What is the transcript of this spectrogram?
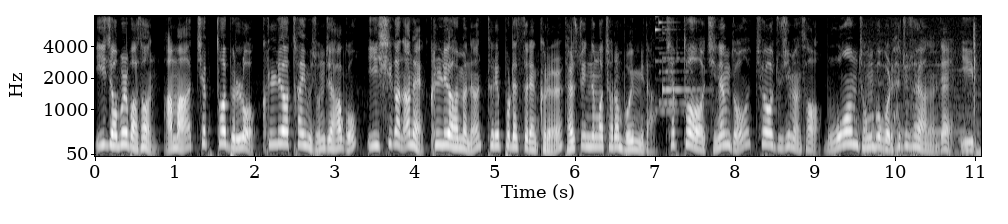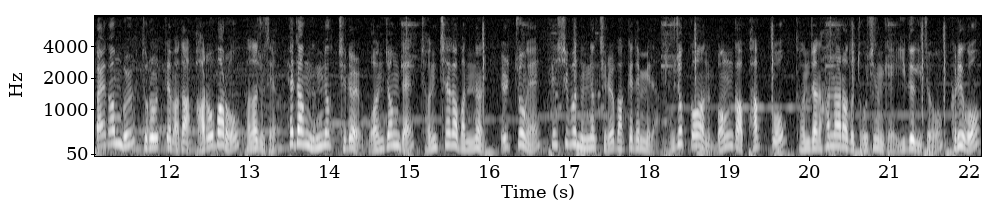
이 점을 봐선 아마 챕터별로 clear time이 존재하고 이 시간 안에 클리어하면은 트리플 S 랭크를 달 수 있는 것처럼 보입니다. 챕터 진행도 채워주시면서 모험 정복을 해주셔야 하는데 이 빨간불 들어올 때마다 바로바로 바로 받아주세요. 해당 능력치를 원정대 전체가 받는 일종의 passive 능력치를 받게 됩니다. 무조건 뭔가 받고 던전 하나라도 도시는 게 이득이죠. 그리고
